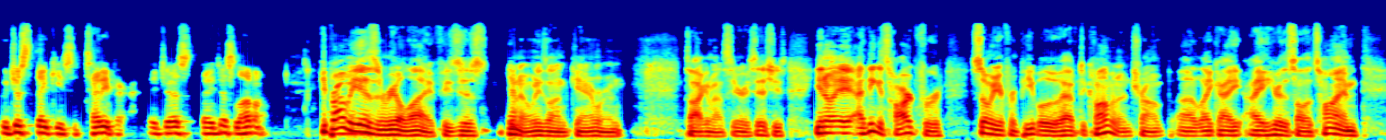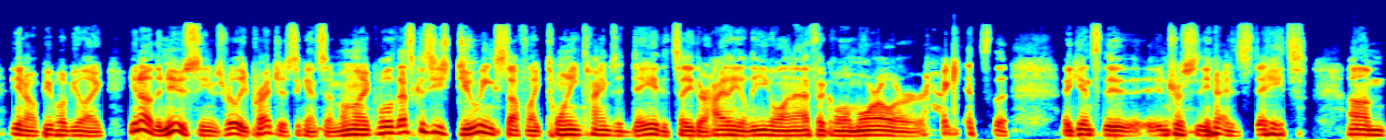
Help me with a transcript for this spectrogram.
who just think he's a teddy bear. They just they just love him. He probably um, is in real life. He's just you yeah. know when he's on camera and talking about serious issues. You know, I think it's hard for so many different people who have to comment on Trump. Uh, like I, I hear this all the time. You know, people will be like, you know, the news seems really prejudiced against him. I'm like, well, that's because he's doing stuff like 20 times a day that's either highly illegal, unethical, immoral, or against the against the interests of the United States. Um,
